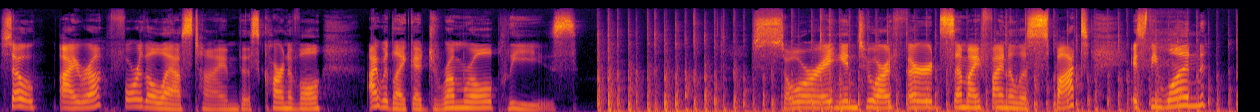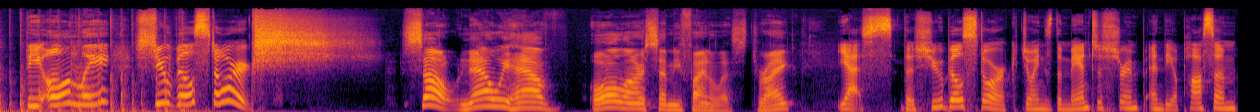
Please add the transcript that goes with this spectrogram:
So, Ira, for the last time this carnival, I would like a drum roll, please soaring into our third semifinalist spot. It's the one, the only Shoebill Stork. So now we have all our semifinalists, right? Yes, the shoebill stork joins the mantis shrimp and the opossum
